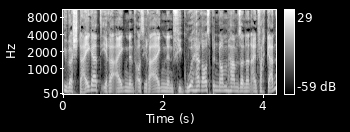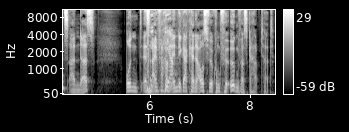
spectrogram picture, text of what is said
übersteigert ihre eigenen, aus ihrer eigenen Figur heraus benommen haben, sondern einfach ganz anders und es einfach am Ja. Ende gar keine Auswirkung für irgendwas gehabt hat.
